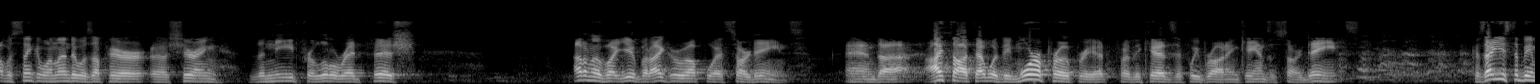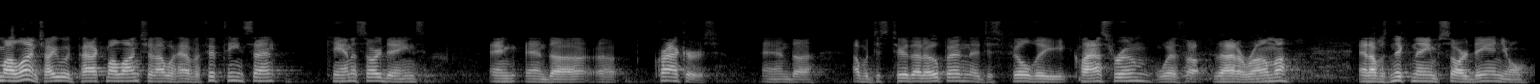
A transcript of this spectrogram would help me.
I was thinking when Linda was up here uh, sharing the need for little red fish. I don't know about you, but I grew up with sardines. And uh, I thought that would be more appropriate for the kids if we brought in cans of sardines. Because that used to be my lunch. I would pack my lunch and I would have a 15 cent can of sardines and, and uh, uh, crackers. And uh, I would just tear that open and just fill the classroom with uh, that aroma and I was nicknamed Sardaniel.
